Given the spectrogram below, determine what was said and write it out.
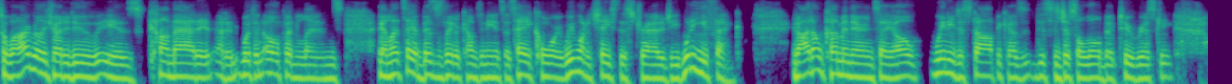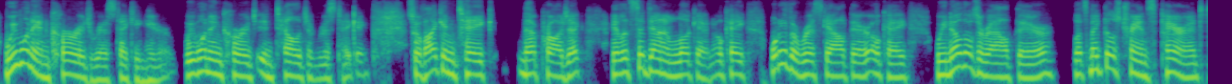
So what I really try to do is come at it at a, with an open lens. And let's say a business leader comes to me and says, "Hey, Cory, we want to chase this strategy. What do you think?" You know, I don't come in there and say, "Oh, we need to stop because this is just a little bit too risky." We want to encourage risk taking here. We want to encourage intelligent risk taking. So if I can take that project, hey, let's sit down and look at, okay, what are the risks out there? Okay, we know those are out there. Let's make those transparent.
